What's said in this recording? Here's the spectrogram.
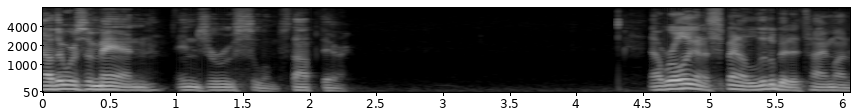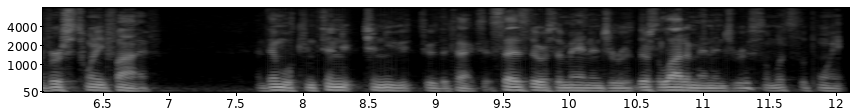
Now there was a man in Jerusalem. Stop there. Now we're only going to spend a little bit of time on verse 25, and then we'll continue, continue through the text. It says there was a man in Jerusalem. There's a lot of men in Jerusalem. What's the point?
